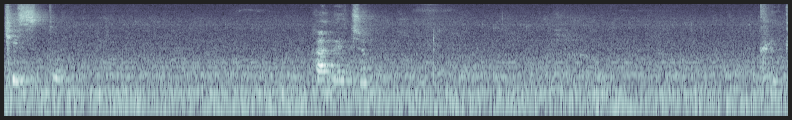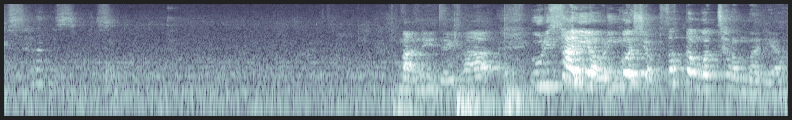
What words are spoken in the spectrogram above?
키스도 안 해줘? 그렇게 사랑했었지. 만일 내가 우리 사이에 어린 것이 없었던 것처럼 말이야.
